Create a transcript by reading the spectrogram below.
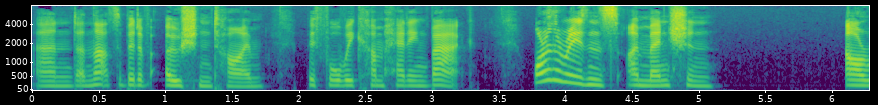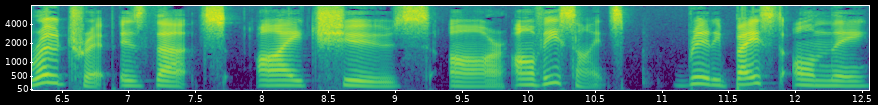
And, and that's a bit of ocean time before we come heading back. One of the reasons I mention our road trip is that I choose our RV sites really based on the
